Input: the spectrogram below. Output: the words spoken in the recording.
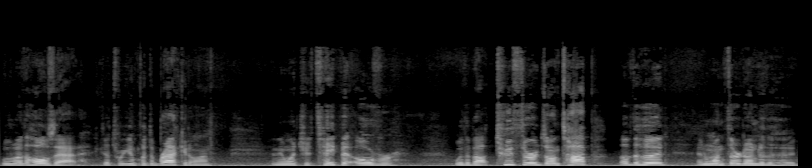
with where the hole's at. That's where you can put the bracket on. And they want you to tape it over with about two thirds on top of the hood and one third under the hood.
